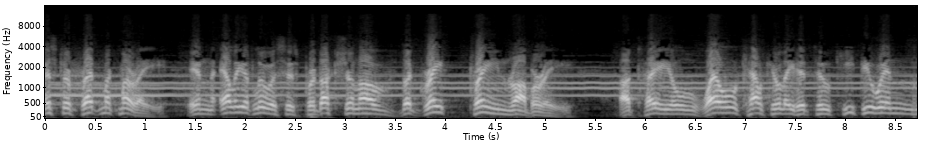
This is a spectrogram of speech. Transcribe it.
Mr. Fred MacMurray in Elliott Lewis's production of The Great Train Robbery, a tale well calculated to keep you in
